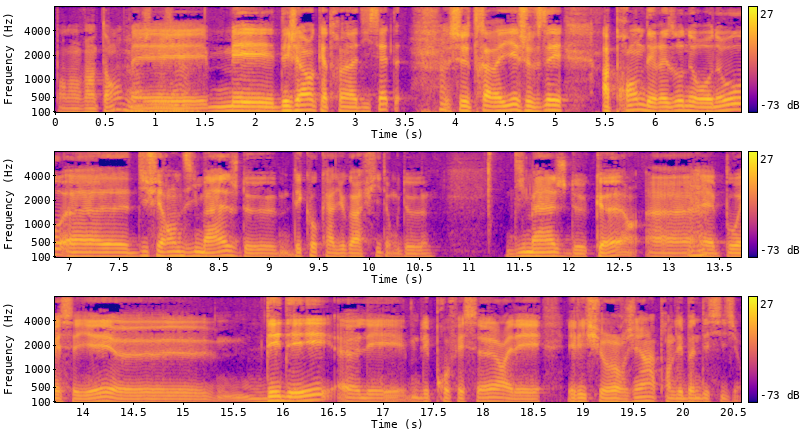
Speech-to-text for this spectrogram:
pendant 20 ans. Mais, mais déjà en 97, je travaillais, je faisais apprendre des réseaux neuronaux euh, différentes images de- d'échocardiographie, donc de d'images de cœur euh, Mhm. pour essayer euh, d'aider les, les professeurs et les, et les chirurgiens à prendre les bonnes décisions.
